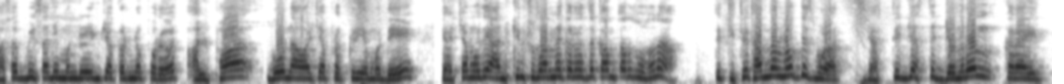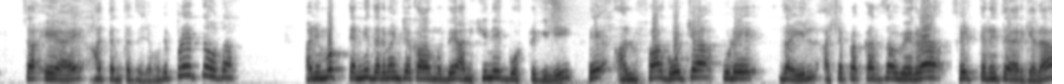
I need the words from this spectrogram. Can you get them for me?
आसब्बीस आणि मंडळींच्याकडनं परत अल्फा गो नावाच्या प्रक्रियेमध्ये त्याच्यामध्ये आणखीन सुधारणा करण्याचं काम चालूच होतं ना. ते तिथे थांबणार नव्हतेच मुळात. जास्तीत जास्त जनरल करायचा ए आय हा त्यांचा त्याच्यामध्ये प्रयत्न होता. आणि मग त्यांनी दरम्यानच्या काळामध्ये आणखीन एक गोष्ट केली. हे अल्फा गोच्या पुढे जाईल अशा प्रकारचा वेगळा सेट त्यांनी तयार केला.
